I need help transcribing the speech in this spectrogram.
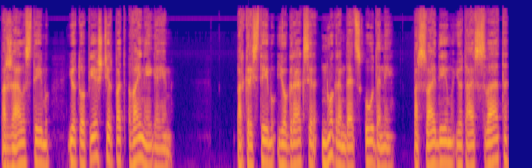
par žēlastību, jo to piešķir pat vainīgajiem, par kristību, jo grēks ir nogremdēts ūdenī, par svaidījumu, jo tā ir svēta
